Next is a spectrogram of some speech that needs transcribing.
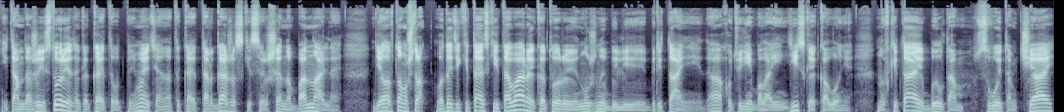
И там даже история-то какая-то, вот понимаете, она такая торгажески совершенно банальная. Дело в том, что вот эти китайские товары, которые нужны были Британии, да, хоть у ней была индийская колония, но в Китае был там свой там чай,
